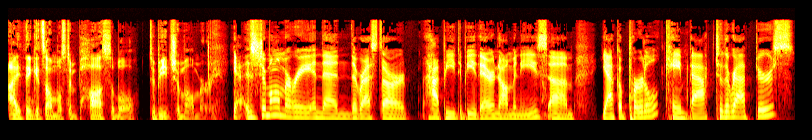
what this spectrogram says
I think it's almost impossible to beat Jamal Murray. Yeah, it's Jamal Murray, and then the rest are happy to be their nominees. Um, Jakob Poeltl came back to the Raptors.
